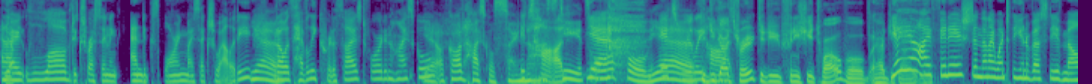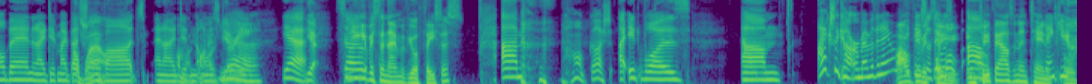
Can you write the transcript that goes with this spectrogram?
and I loved expressing and exploring my sexuality. Yeah. but I was heavily criticized for it in high school. Yeah. Oh God, high school's so It's hard. nasty. It's Yeah. awful. Yeah. It's really Did you go through? Did you finish year 12 or how did you Yeah, go? yeah. I finished, and then I went to the University of Melbourne, and I did my oh, Bachelor of wow. Arts, and I Oh did my an God, honors degree. Yeah. Yeah. Yeah. So, Can you give us the name of your thesis? um, oh gosh, I- it was. Um, I actually can't remember the name of my I'll give it thesis. to you. was, In um, 2010, thank it's you. called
